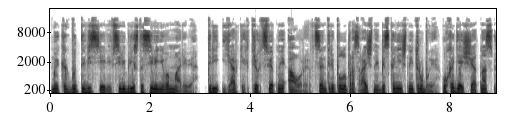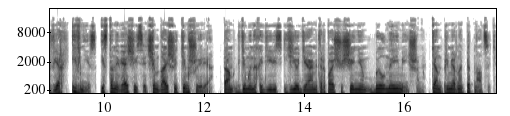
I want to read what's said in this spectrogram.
Мы как будто висели в серебристо-сиреневом мареве. Три ярких трехцветные ауры в центре полупрозрачной бесконечной трубы, уходящей от нас вверх и вниз и становящейся чем дальше, тем шире. Там, где мы находились, ее диаметр по ощущениям был наименьшим, тян примерно 15.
